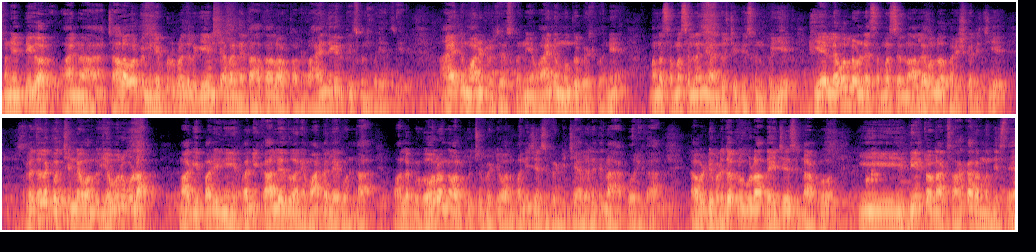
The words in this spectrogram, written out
మన ఎంపీ గారు ఆయన చాలా వరకు నేను ఎప్పుడు ప్రజలకు ఏం చేయాలనే తహతాలాడుతాడు ఆయన దగ్గర తీసుకుని పోయేసి ఆయన్ని మానిటర్ చేసుకొని ఆయన ముందు పెట్టుకొని మన సమస్యలన్నీ ఆయన దృష్టికి తీసుకుని పోయి ఏ లెవెల్లో ఉండే సమస్యలను ఆ లెవెల్లో పరిష్కరించి ప్రజలకు వచ్చిండే వాళ్ళు ఎవరు కూడా మాకు ఈ పని పని కాలేదు అనే మాట లేకుండా వాళ్ళకు గౌరవంగా వాళ్ళు కూర్చోబెట్టి వాళ్ళు పని చేసి పెట్టి చేయాలనేది నా కోరిక. కాబట్టి ప్రజలు కూడా దయచేసి నాకు ఈ దీంట్లో నాకు సహకారం అందిస్తే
